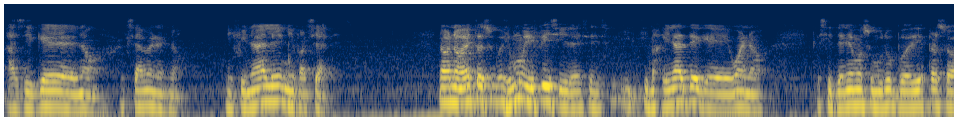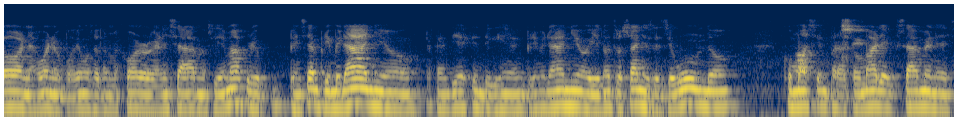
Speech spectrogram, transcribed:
Así que no, exámenes no, ni finales ni parciales. No, no, esto es, muy difícil. Imagínate que, bueno, que si tenemos un grupo de 10 personas, bueno, podemos a lo mejor organizarnos y demás, pero pensá en primer año, la cantidad de gente que tiene en primer año y en otros años en segundo, cómo hacen para tomar exámenes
